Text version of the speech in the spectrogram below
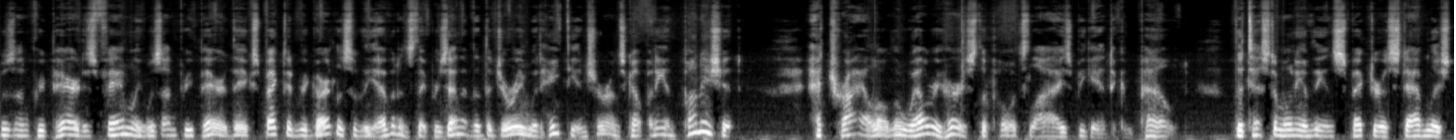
was unprepared. His family was unprepared. They expected, regardless of the evidence they presented, that the jury would hate the insurance company and punish it. At trial, although well rehearsed, the poet's lies began to compound. The testimony of the inspector established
